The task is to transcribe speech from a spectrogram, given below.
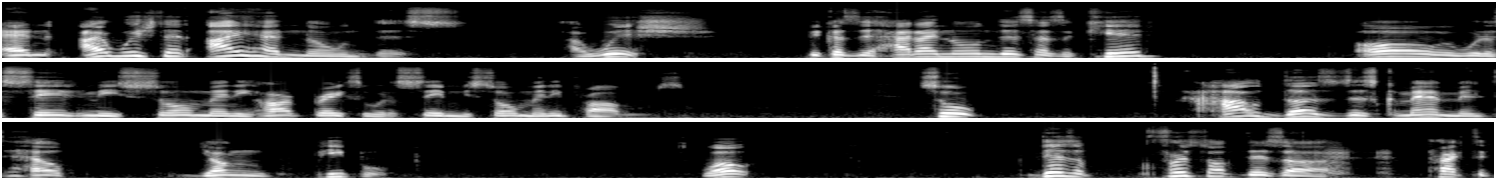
And I wish that I had known this. I wish. Because had I known this as a kid, oh, it would have saved me so many heartbreaks. It would have saved me so many problems. So, how does this commandment help young people? Well, there's a first off there's a practic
